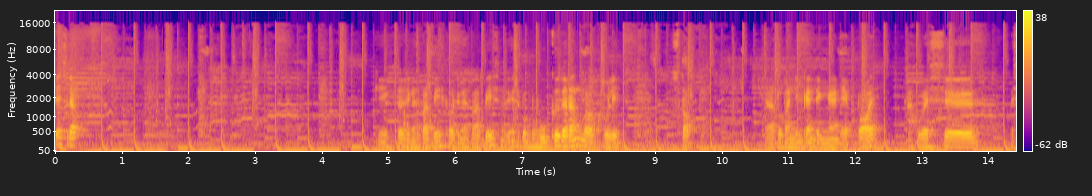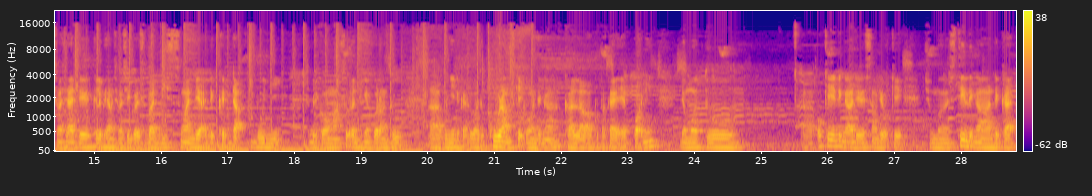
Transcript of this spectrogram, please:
Okay, sedap. Okay, kita dengar sampai habis. Kalau dengar sampai habis, maksudnya sampai berbuka sekarang baru aku boleh stop. Uh, berbandingkan dengan airport, aku rasa masing-masing ada kelebihan masing-masing kot sebab this one dia ada kedap bunyi. Sebab korang masuk dan tinggal korang tu uh, bunyi dekat luar tu kurang sikit korang dengar. Kalau aku pakai airport ni demo tu uh, okay dengar dia sound dia okay. Cuma still dengar dekat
